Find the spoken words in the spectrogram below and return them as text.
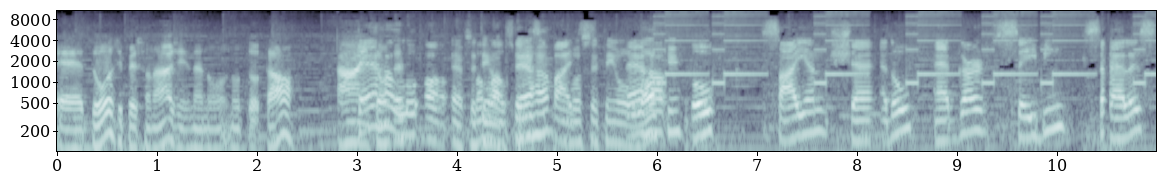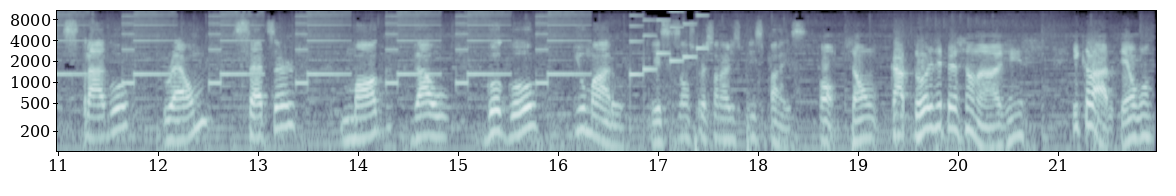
é, 12 personagens, né, no, no total. Ah, Terra, então... Lo... Ó, é, você tem lá, o Terra, você tem o Terra, Loki... Loki Cyan, Shadow, Edgar, Sabin, Celeste, Strago, Realm, Setzer, Mog, Gal, Gogo e o Maru. Esses são os personagens principais. Bom, são 14 personagens e claro, tem alguns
